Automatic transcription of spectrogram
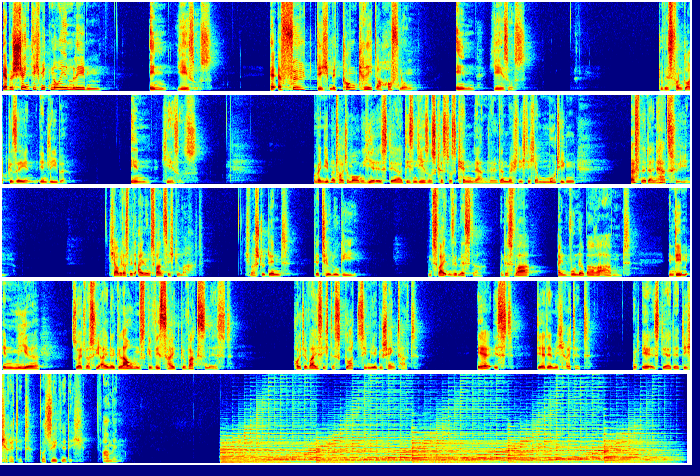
Er beschenkt dich mit neuem Leben in Jesus. Er erfüllt dich mit konkreter Hoffnung in Jesus. Du bist von Gott gesehen in Liebe, in Jesus. Und wenn jemand heute Morgen hier ist, der diesen Jesus Christus kennenlernen will, dann möchte ich dich ermutigen, öffne dein Herz für ihn. Ich habe das mit 21 gemacht. Ich war Student der Theologie im zweiten Semester und es war ein wunderbarer Abend, in dem in mir so etwas wie eine Glaubensgewissheit gewachsen ist. Heute weiß ich, dass Gott sie mir geschenkt hat. Er ist der, der mich rettet. Und er ist der, der dich rettet. Gott segne dich. Amen.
